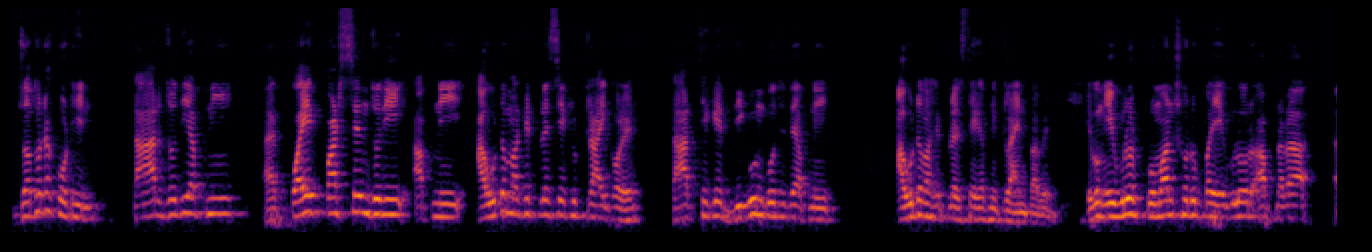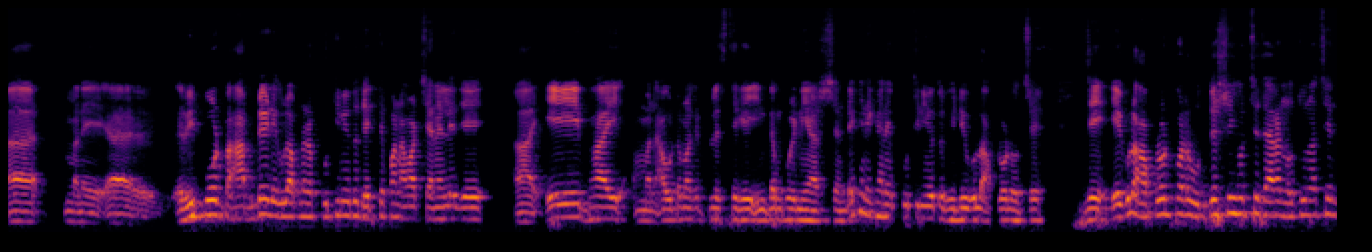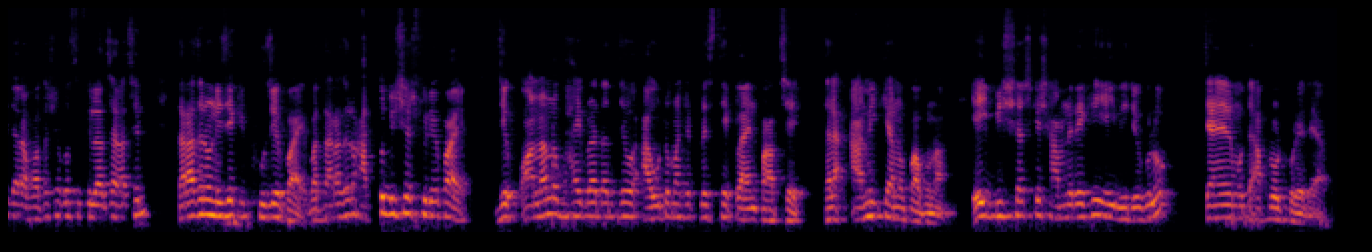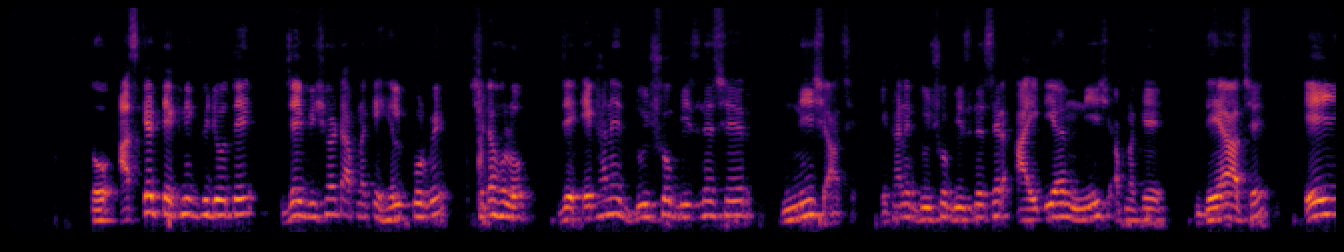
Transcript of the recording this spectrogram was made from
যতটা কঠিন, তার যদি আপনি কয়েক পার্সেন্ট যদি আপনি আউট অফ মার্কেট প্লেসে একটু ট্রাই করেন, তার থেকে দ্বিগুণ গতিতে আপনি আউট অফ মার্কেট প্লেস থেকে আপনি ক্লায়েন্ট পাবেন। এবং এগুলোর প্রমাণস্বরূপ বা এগুলোর আপনারা মানে রিপোর্ট বা আপডেট এগুলো আপনারা প্রতিনিয়ত দেখতে পান আমার চ্যানেলে যে এ ভাই মানে আউট অফ মার্কেট প্লেস থেকে ইনকাম করে নিয়ে আসছেন। দেখেন এখানে প্রতিনিয়ত ভিডিওগুলো আপলোড হচ্ছে। যে এগুলো আপলোড করার উদ্দেশ্যই হচ্ছে যারা নতুন আছেন, যারা হতাশাগ্রস্ত ফ্রিল্যান্সার আছেন, তারা যেন নিজেকে খুঁজে পায় বা তারা যেন আত্মবিশ্বাস ফিরে পায় যে অন্যান্য ভাই ব্রাদার যে আউট অফ মার্কেট প্লেস থেকে ক্লায়েন্ট পাচ্ছে, তাহলে আমি কেন পাবো না? এই বিশ্বাসকে সামনে রেখেই এই ভিডিওগুলো চ্যানেলের মধ্যে আপলোড করে দেয়া। তো আজকের টেকনিক ভিডিওতে যে বিষয়টা আপনাকে হেল্প করবে, সেটা হলো যে এখানে দুইশো বিজনেসের নিশ আছে। এখানে দুইশো বিজনেসের আইডিয়া নিশ আপনাকে দেয়া আছে। এই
